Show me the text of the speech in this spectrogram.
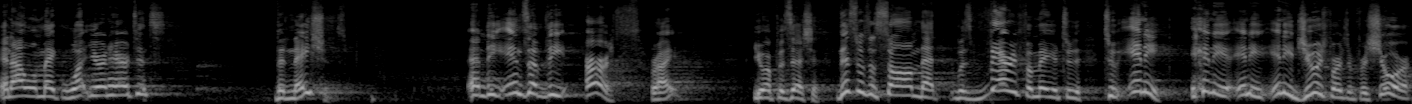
and I will make what your inheritance? The nations. And the ends of the earth, right? Your possession. This was a psalm that was very familiar to, to any, any, any, any Jewish person for sure.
